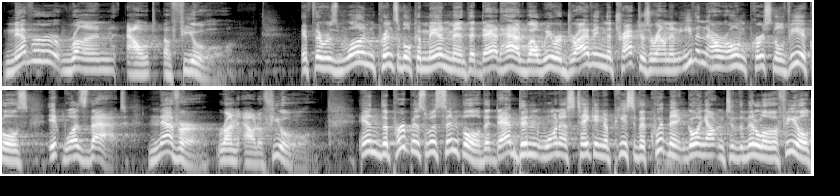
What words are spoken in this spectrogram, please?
Never run out of fuel. If there was one principal commandment that Dad had while we were driving the tractors around and even our own personal vehicles, it was that never run out of fuel. And the purpose was simple that dad didn't want us taking a piece of equipment, going out into the middle of a field,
